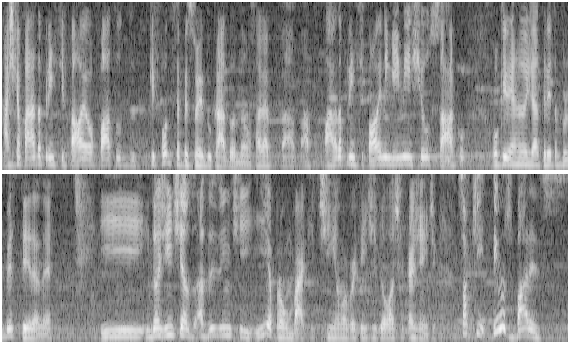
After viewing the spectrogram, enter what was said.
Acho que a parada principal é o fato de, que foda se a pessoa é educada ou não, sabe? A, a- a parada principal é ninguém me encher o saco ou querer arranjar treta por besteira, né? E então a gente, às, às vezes a gente ia pra um bar que tinha uma vertente ideológica com a gente. Só que tem uns bares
